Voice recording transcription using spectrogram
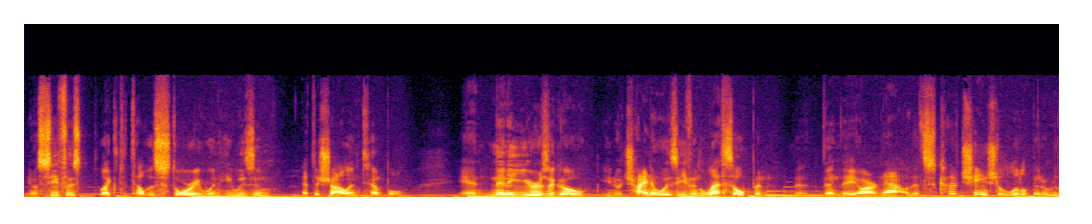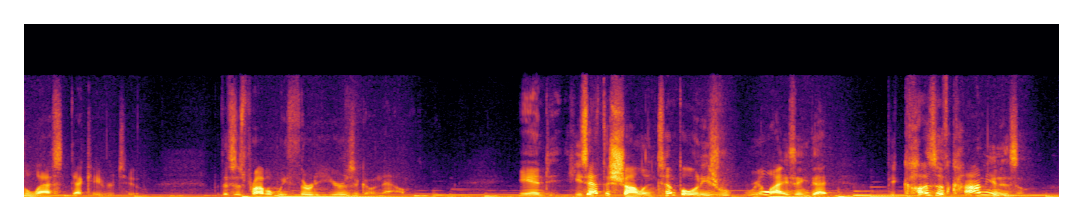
you know, Sifu likes to tell the story when he was in at the Shaolin Temple, and many years ago, you know, China was even less open than they are now. That's kind of changed a little bit over the last decade or two. But this is probably 30 years ago now. And he's at the Shaolin Temple and he's realizing that because of communism,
